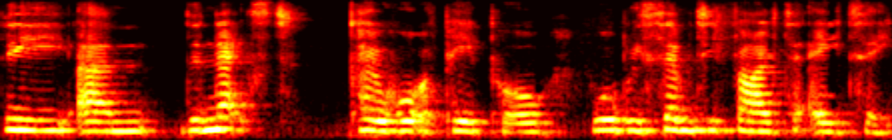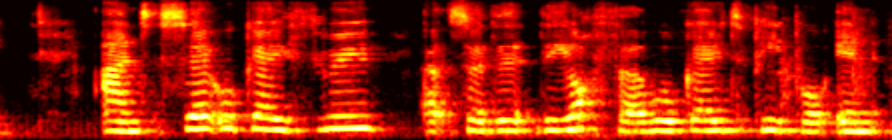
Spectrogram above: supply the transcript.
the um, the next cohort of people will be 75 to 80 and so it will go through uh, so the the offer will go to people in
